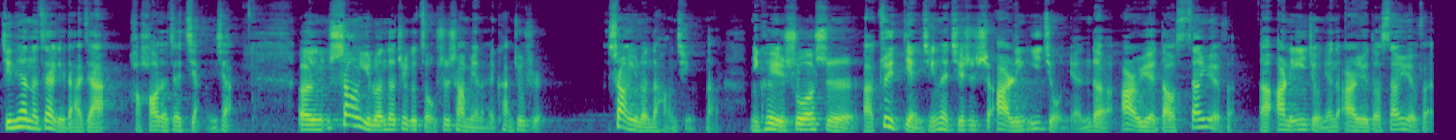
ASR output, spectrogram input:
今天呢，再给大家好好的再讲一下。嗯，上一轮的这个走势上面来看，就是上一轮的行情啊，你可以说是啊，最典型的其实是二零一九年的二月到三月份啊，二零一九年的二月到三月份。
